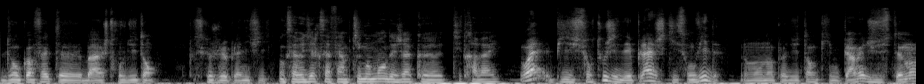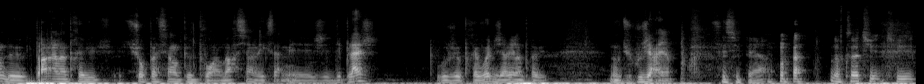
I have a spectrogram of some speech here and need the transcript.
Donc en fait, euh, bah, je trouve du temps parce que je le planifie. Donc ça veut dire que ça fait un petit moment déjà que tu travailles? Ouais, et puis surtout j'ai des plages qui sont vides dans mon emploi du temps qui me permettent justement de pas à l'imprévu. Je suis toujours passé un peu pour un martien avec ça, mais j'ai des plages où je prévois de gérer l'imprévu. Donc du coup j'ai rien. C'est super. Donc toi tu, tu,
